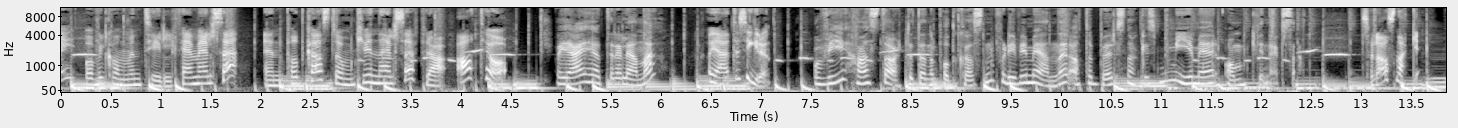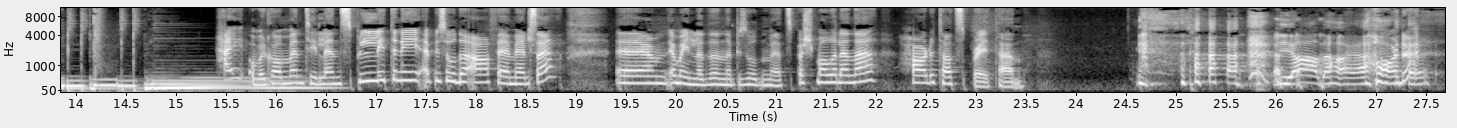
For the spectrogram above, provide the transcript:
Hei og velkommen til Femihelse, en podkast om kvinnehelse fra A til Å. Og jeg heter Helene. Og jeg heter Sigrun. Og vi har startet denne podkasten fordi vi mener at det bør snakkes mye mer om kvinnehelse. Så la oss snakke. Hei og velkommen til en splitter ny episode av Femihelse. Eh, Jeg må innlede denne episoden med et spørsmål, Helene. Har du tatt spraytan? Ja, det har jeg. Har du?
